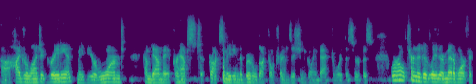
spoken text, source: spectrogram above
uh, hydrologic gradient, maybe you're warmed, come down perhaps approximating the brittle ductile transition going back toward the surface, or alternatively, they're metamorphic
